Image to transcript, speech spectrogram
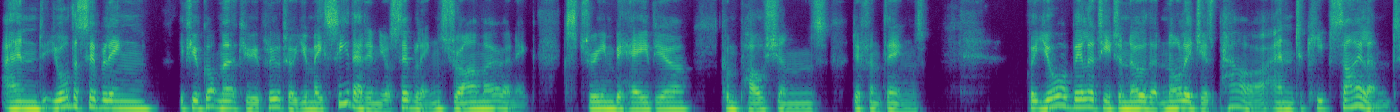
And you're the sibling, if you've got Mercury Pluto, you may see that in your siblings, drama and extreme behavior, compulsions, different things. But your ability to know that knowledge is power and to keep silent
